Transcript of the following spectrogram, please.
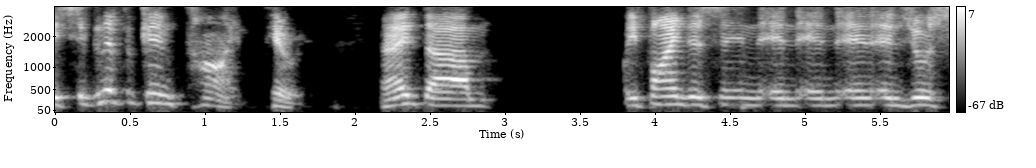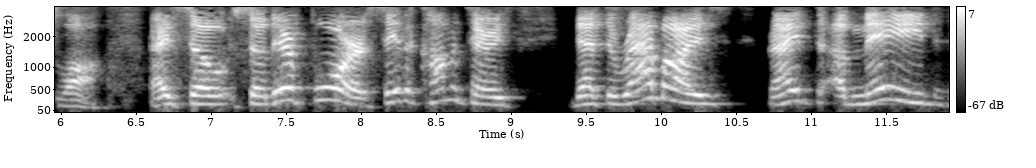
a significant time period, right? Um, we find this in, in, in, in, Jewish law, right? So, so therefore, say the commentaries that the rabbis right, uh, made,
